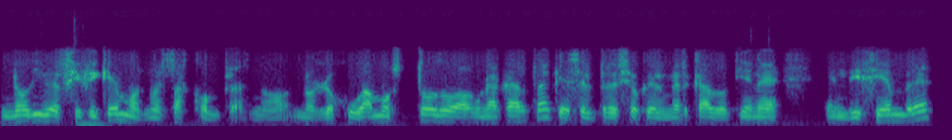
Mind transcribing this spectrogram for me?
no diversifiquemos nuestras compras. ¿no? Nos lo jugamos todo a una carta, que es el precio que el mercado tiene en diciembre,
